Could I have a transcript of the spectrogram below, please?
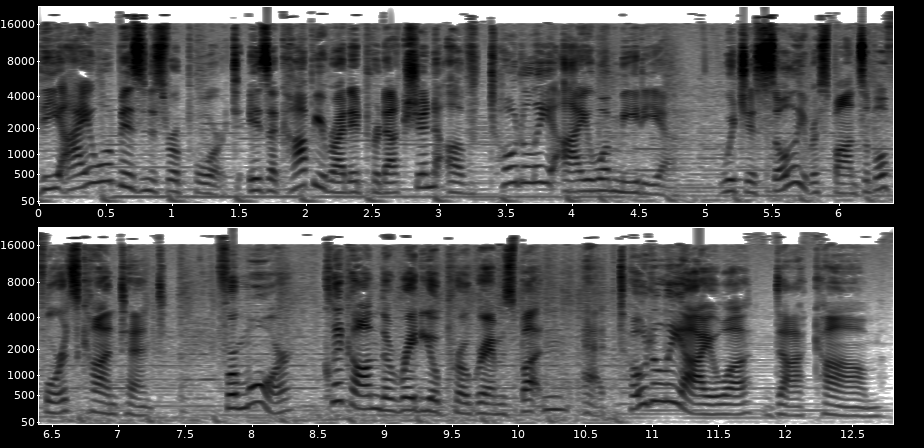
The Iowa Business Report is a copyrighted production of Totally Iowa Media, which is solely responsible for its content. For more, click on the radio programs button at totallyiowa.com.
